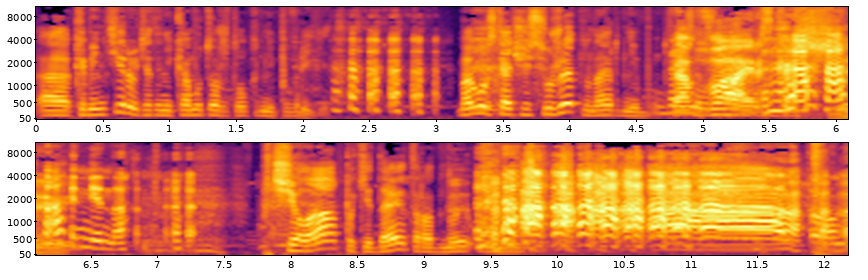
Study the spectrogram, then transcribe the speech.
э, комментировать, это никому тоже толком не повредит. Могу рассказать что сюжет, но, наверное, не буду. Да Давай, не. расскажи. Не надо. Пчела покидает родной улей. Антон.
